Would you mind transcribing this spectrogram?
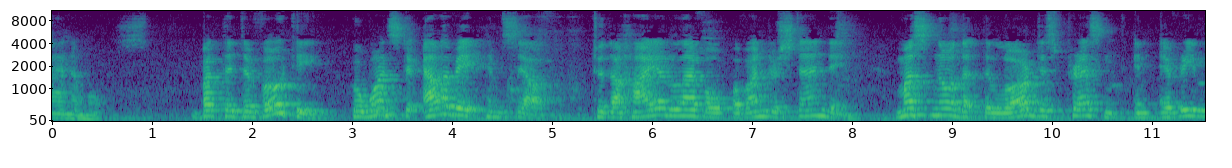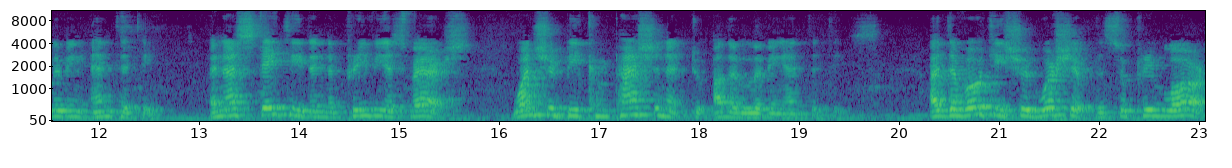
animals. But the devotee who wants to elevate himself to the higher level of understanding must know that the Lord is present in every living entity. And as stated in the previous verse, one should be compassionate to other living entities. A devotee should worship the Supreme Lord,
